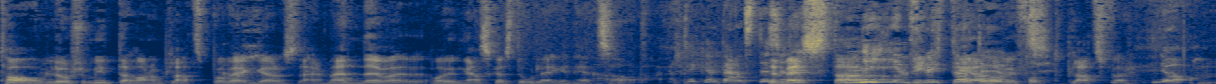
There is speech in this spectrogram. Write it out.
tavlor som inte har någon plats på väggar och sådär. Men det har ju en ganska stor lägenhet så att Jag tycker inte alls det, det mesta nyinflyttat ut. har vi fått plats för. Ja. Mm.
